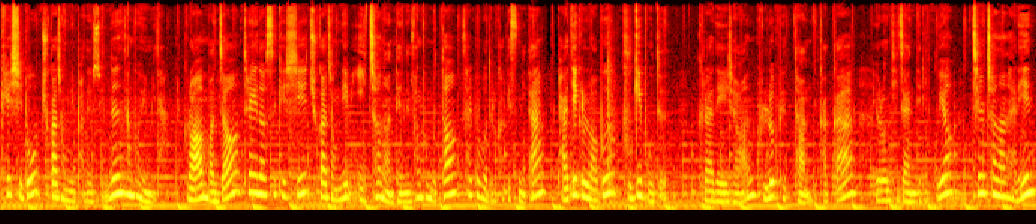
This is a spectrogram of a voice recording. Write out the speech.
캐시도 추가 적립받을 수 있는 상품입니다. 그럼 먼저 트레이더스 캐시 추가 적립 2,000원 되는 상품부터 살펴보도록 하겠습니다. 바디 글러브 부기보드 그라데이션, 블루 패턴 각각 이런 디자인들이 있고요. 7,000원 할인,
